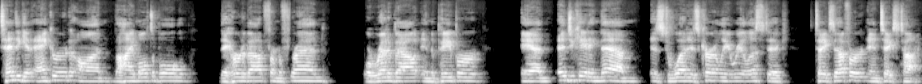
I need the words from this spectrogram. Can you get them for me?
tend to get anchored on the high multiple they heard about from a friend or read about in the paper and educating them as to what is currently realistic takes effort and takes time.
